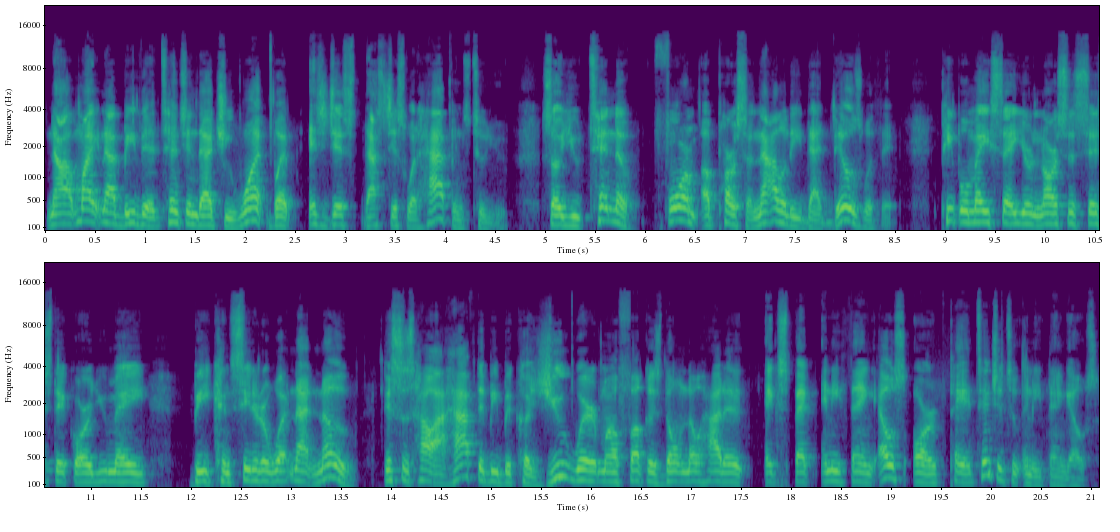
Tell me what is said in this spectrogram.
Now, it might not be the attention that you want, but it's just that's just what happens to you. So you tend to form a personality that deals with it. People may say you're narcissistic or you may be conceited or whatnot. No, this is how I have to be because you weird motherfuckers don't know how to expect anything else or pay attention to anything else.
